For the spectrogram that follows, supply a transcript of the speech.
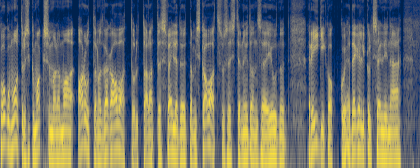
kogu mootorsõidukimaksu me oleme arutanud väga avatult, alates väljatöötamiskavatsusest ja nüüd on see jõudnud Riigikokku ja tegelikult selline Eh,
